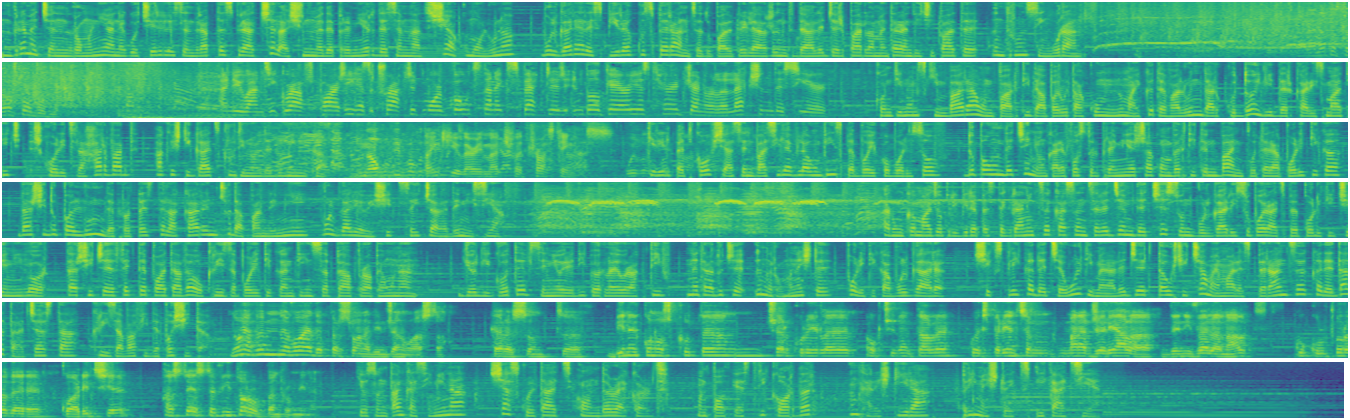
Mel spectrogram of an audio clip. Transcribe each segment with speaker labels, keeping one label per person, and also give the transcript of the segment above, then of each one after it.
Speaker 1: În vreme ce în România negocierile se îndreaptă spre același nume de premier desemnat și acum o lună, Bulgaria respiră cu speranță după al treilea rând de alegeri parlamentare anticipate într-un singur an.
Speaker 2: A new anti-graft party has attracted more votes than expected in Bulgaria's third general election this year.
Speaker 1: Continuăm schimbarea, un partid a apărut acum numai câteva luni, dar cu doi lideri carismatici, școliți la Harvard, a câștigat scrutinul de duminică.
Speaker 3: Thank you very much for trusting us.
Speaker 1: Kiril Petkov și Asen Vasilev l-au învins pe Boico Borisov după un deceniu în care fostul premier și-a convertit în bani puterea politică, dar și după luni de proteste la care, în ciuda pandemiei, Bulgaria a ieșit să-i ceară demisia. Aruncăm azi o privire peste graniță ca să înțelegem de ce sunt bulgarii supărați pe politicienii lor, dar și ce efecte poate avea o criză politică întinsă pe aproape un an. Gheorghi Gotev, senior editor la Euractiv, ne traduce în românește politica bulgară și explică de ce ultimele alegeri dau și cea mai mare speranță că de data aceasta criza va fi depășită.
Speaker 4: Noi avem nevoie de persoane din genul ăsta care sunt uh, bine cunoscute în cercurile occidentale, cu experiență managerială de nivel înalt, cu cultură de coaliție. Asta este viitorul pentru mine.
Speaker 1: Eu sunt Anca Simina și ascultați On The Record, un podcast recorder în care știrea primește o explicație.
